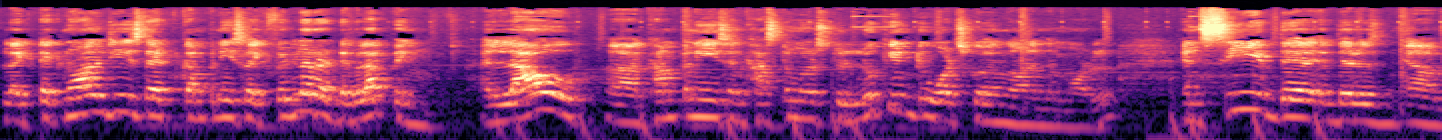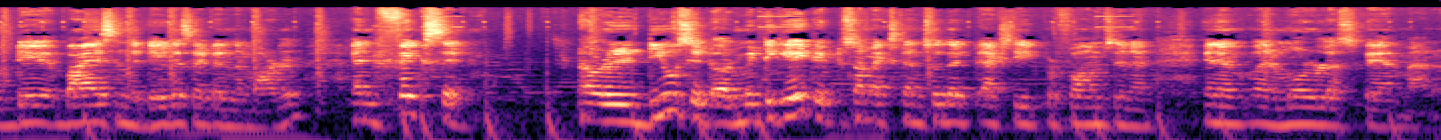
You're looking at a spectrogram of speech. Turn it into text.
like technologies that companies like Fiddler are developing allow uh, companies and customers to look into what's going on in the model and see if there, if there is uh, bias in the data set in the model and fix it or reduce it or mitigate it to some extent so that actually it performs in a, in a, in a more or less fair manner.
